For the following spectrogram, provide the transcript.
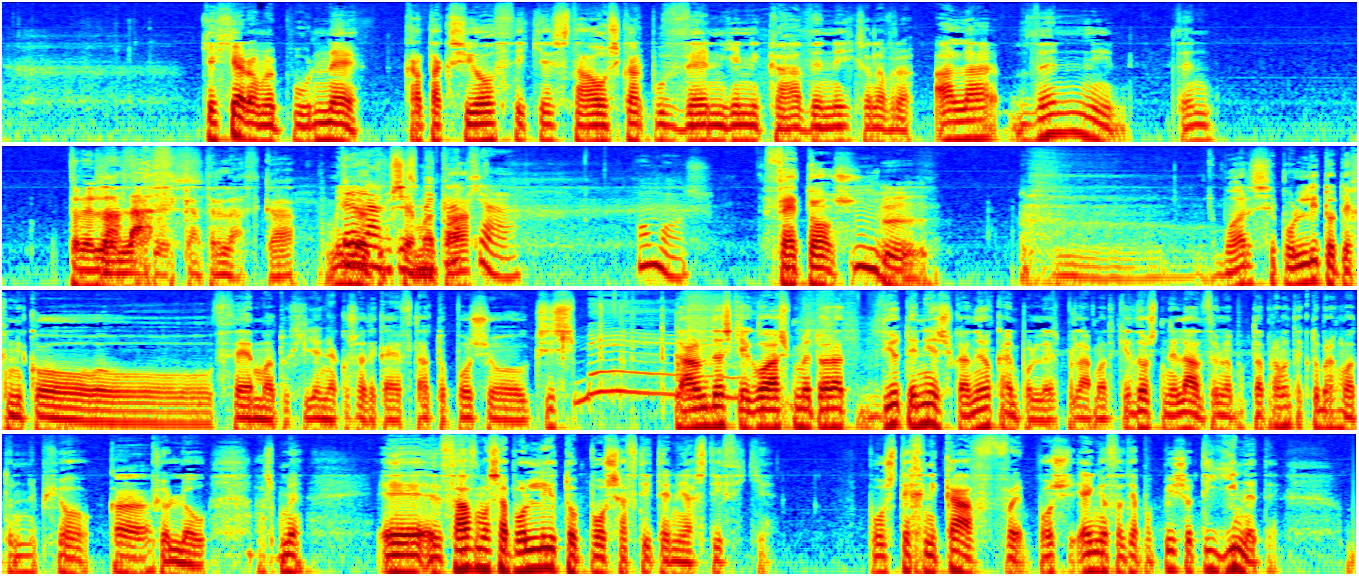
Και χαίρομαι που ναι, καταξιώθηκε στα Όσκαρ που δεν γενικά δεν έχει ξαναβρά. Αλλά δεν είναι. Δεν Τρελάθηκες. τρελάθηκα, τρελάθηκα. Μην λέω ότι Τρελάθηκες με ψέματα. κάποια. Όμως. Φέτος. Μμ. Μου άρεσε πολύ το τεχνικό θέμα του 1917, το πόσο. Ξέρεις, Ναι. Κάνοντας και εγώ, ας πούμε, τώρα δύο ταινίες σου κάνω, δεν έχω κάνει πολλές πράγματα. Και εδώ στην Ελλάδα θέλω να πω τα πράγματα εκ των πραγμάτων είναι πιο, Α. πιο low. Α πούμε, ε, θαύμασα πολύ το πώς αυτή η ταινία στήθηκε. Πώς τεχνικά, πώς ένιωθα ότι από πίσω τι γίνεται.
